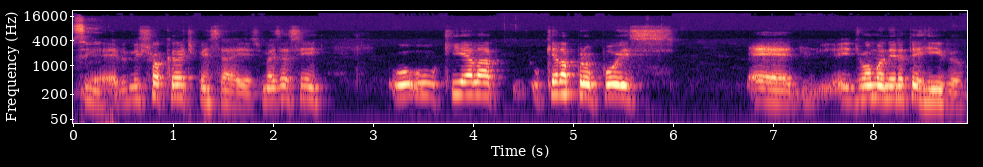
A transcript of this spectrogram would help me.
Sim. É meio chocante pensar isso, mas assim, o, o, que, ela, o que ela propôs é, de uma maneira terrível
